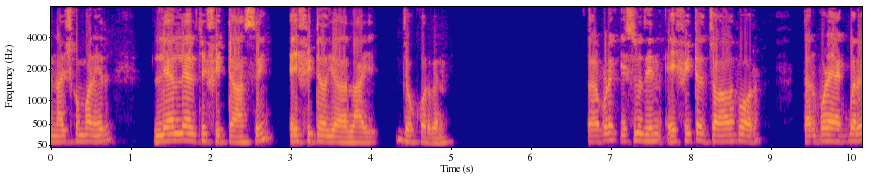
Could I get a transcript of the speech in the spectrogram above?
নারিশ কোম্পানির লেয়ার, লেয়ার যে ফিডটা আছে এই ইয়া লাই যোগ করবেন। তারপরে কিছুদিন এই ফিডটা চলার পর তারপরে একবারে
